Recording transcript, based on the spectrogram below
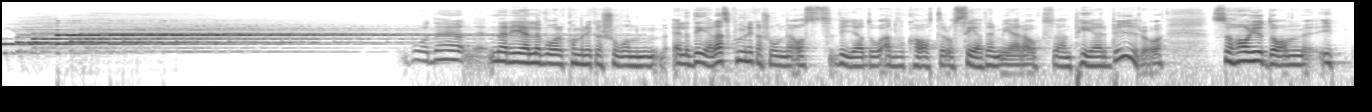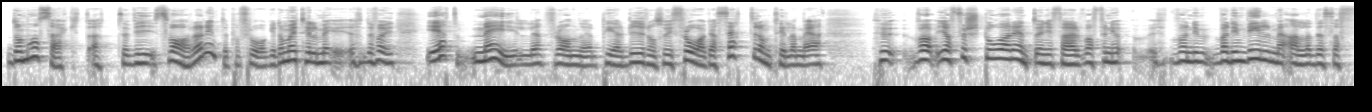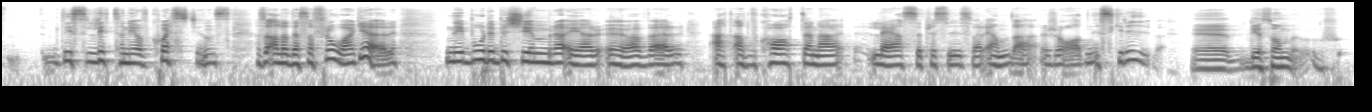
Både när det gäller vår kommunikation, eller deras kommunikation med oss via då advokater och sedermera också en PR-byrå, så har ju de i, de har sagt att vi svarar inte på frågor. De har ju till och med, det var ju, I ett mejl från PR-byrån så ifrågasätter de till och med hur, vad, jag förstår inte ungefär varför ni, vad, ni, vad ni vill med alla dessa this litany of questions, alltså alla dessa frågor. Ni borde bekymra er över att advokaterna läser precis varenda rad ni skriver. Eh, det som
